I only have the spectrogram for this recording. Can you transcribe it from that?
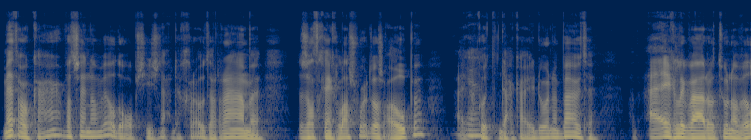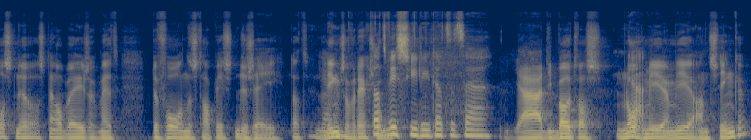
met elkaar, wat zijn dan wel de opties? Nou, de grote ramen, er zat geen glas voor, het was open. Nou ja, goed, daar kan je door naar buiten. Want eigenlijk waren we toen al wel snel, snel bezig met de volgende stap is de zee. Dat links of rechts. Dat wisten jullie dat het. Uh... Ja, die boot was nog meer en meer aan het zinken.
